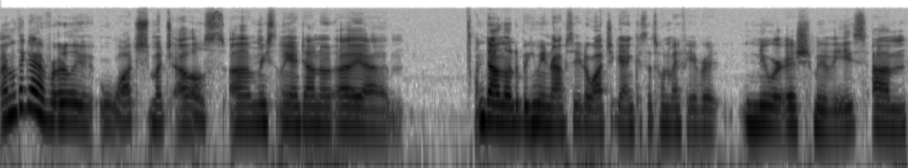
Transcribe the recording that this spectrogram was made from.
I don't think I've really watched much else. Um, recently, I download I uh, downloaded Bohemian Rhapsody to watch again because it's one of my favorite newer-ish movies. Um,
